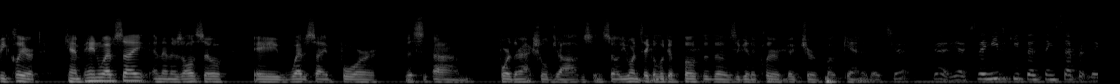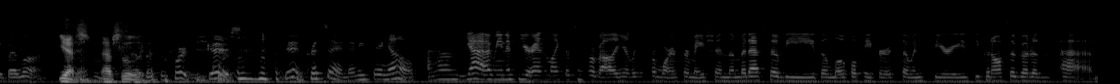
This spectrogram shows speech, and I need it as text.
be clear, campaign website, and then there's also a website for this um, for their actual jobs. And so you want to take a look at both of those to get a clearer picture of both candidates. Good. Good. Yeah, because they need to keep those things separately by law. Yes, Mhm. So absolutely. that's important. Good. Good. Kristen, anything else? Um, yeah, I mean, if you're in like the Central Valley and you're looking for more information, the Modesto Bee, the local papers, so in Ceres, you can also go to um,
